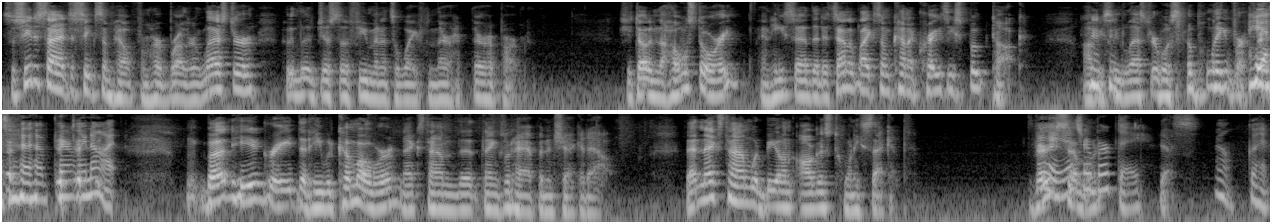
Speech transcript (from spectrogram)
So she decided to seek some help from her brother Lester, who lived just a few minutes away from their, their apartment. She told him the whole story, and he said that it sounded like some kind of crazy spook talk. Obviously, Lester was a believer. yes, apparently not. But he agreed that he would come over next time that things would happen and check it out. That next time would be on August 22nd. Very hey, that's your birthday. Yes. Oh, go ahead.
